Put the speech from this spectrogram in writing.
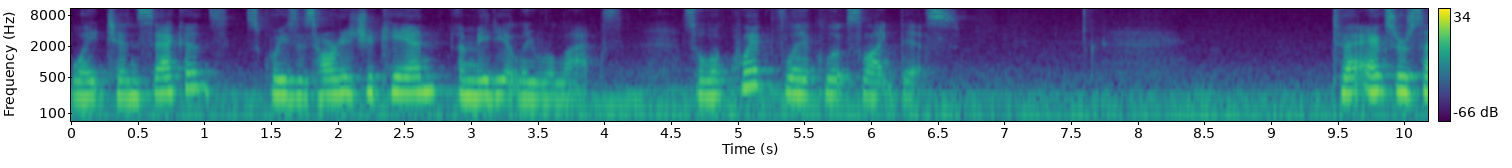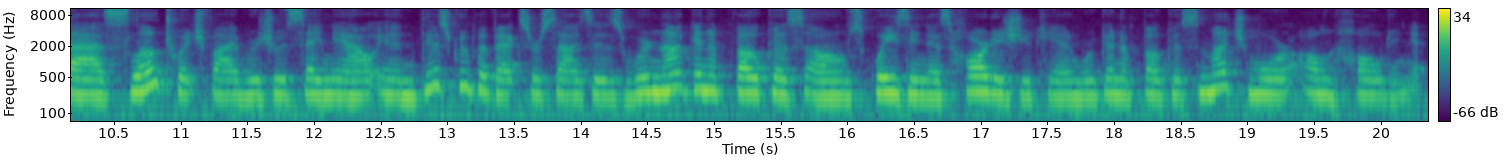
Wait 10 seconds, squeeze as hard as you can, immediately relax. So a quick flick looks like this to exercise slow twitch fibers, you would say now in this group of exercises, we're not going to focus on squeezing as hard as you can. We're going to focus much more on holding it.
